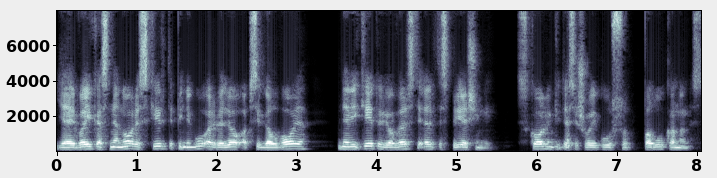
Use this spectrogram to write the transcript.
Jei vaikas nenori skirti pinigų ar vėliau apsigalvoja, nereikėtų jo versti elgtis priešingai. Skolinkitės iš vaikų su palūkanomis.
